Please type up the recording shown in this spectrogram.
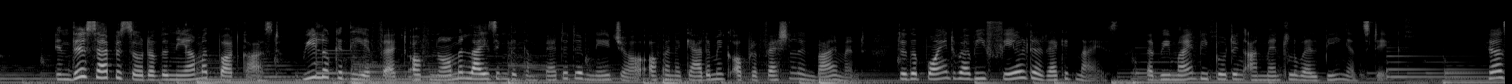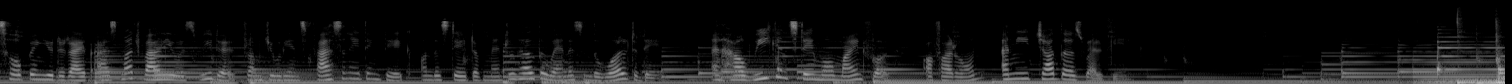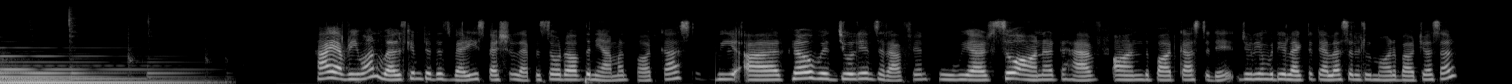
In this episode of the Niyamat podcast, we look at the effect of normalizing the competitive nature of an academic or professional environment to the point where we fail to recognize that we might be putting our mental well being at stake. Here's hoping you derive as much value as we did from Julian's fascinating take on the state of mental health awareness in the world today and how we can stay more mindful of our own and each other's well being. Hi, everyone. Welcome to this very special episode of the Niyamat podcast. We are here with Julian Sarafian, who we are so honored to have on the podcast today. Julian, would you like to tell us a little more about yourself?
